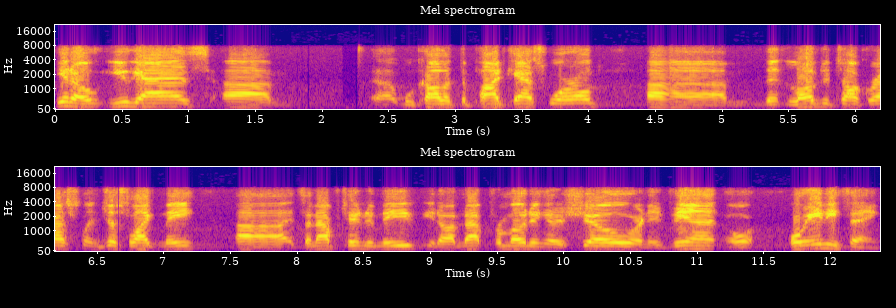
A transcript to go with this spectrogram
you know you guys. Um, uh, we'll call it the podcast world um, that love to talk wrestling just like me. Uh, it's an opportunity to me. You know, I'm not promoting a show or an event or, or anything.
